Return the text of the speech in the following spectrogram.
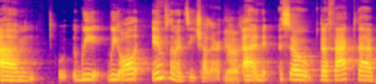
um, we we all influence each other. Yes. And so the fact that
